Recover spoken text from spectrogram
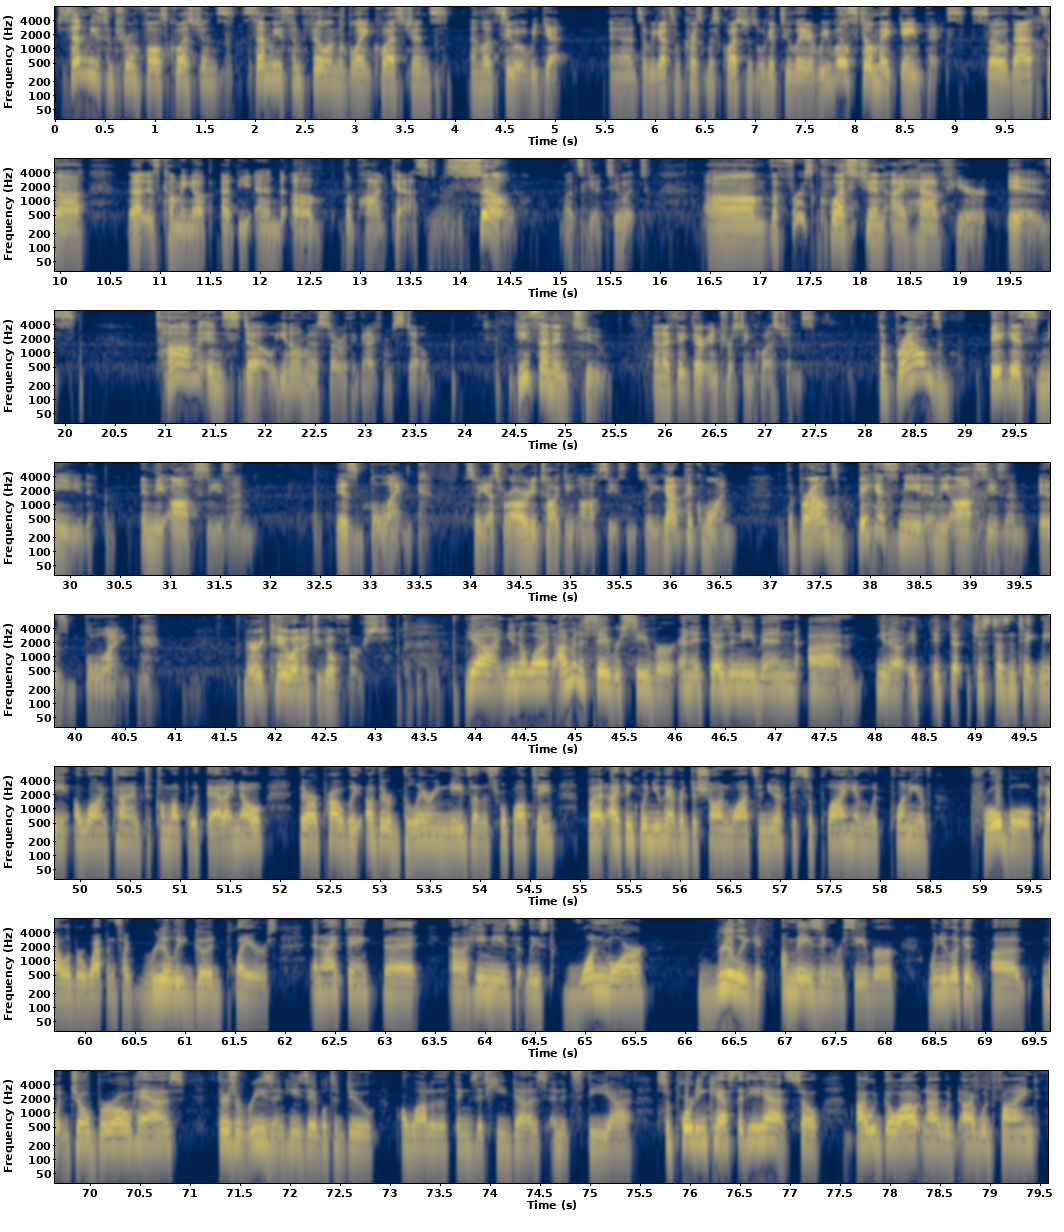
send me some true and false questions, send me some fill in the blank questions, and let's see what we get. And so we got some Christmas questions we'll get to later. We will still make game picks, so that uh, that is coming up at the end of the podcast. So let's get to it. Um, the first question I have here is Tom in Stowe. You know, I'm going to start with a guy from Stowe. He sent in two, and I think they're interesting questions. The Browns' biggest need in the offseason is blank. So, yes, we're already talking offseason. So, you got to pick one. The Browns' biggest need in the offseason is blank. Mary Kay, why don't you go first? Yeah, you know what? I'm going to say receiver, and it doesn't even, um, you know, it, it just doesn't take me a long time to come up with that. I know there are probably other glaring needs on this football team, but I think when you have a Deshaun Watson, you have to supply him with plenty of Pro Bowl caliber weapons, like really good players. And I think that uh, he needs at least one more really amazing receiver. When you look at uh, what Joe Burrow has, there's a reason he's able to do a lot of the things that he does, and it's the uh, supporting cast that he has. So I would go out and I would I would find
